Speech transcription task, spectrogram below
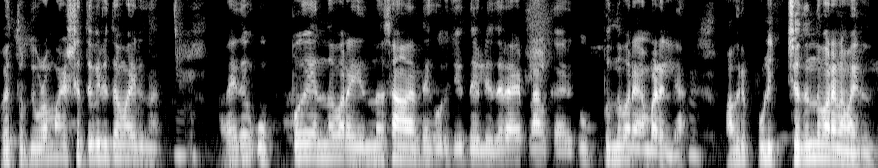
അതെ അപ്പോൾ എത്രത്തോളം മനുഷ്യത്വ വിരുദ്ധമായിരുന്നു അതായത് ഉപ്പ് എന്ന് പറയുന്ന സാധനത്തെ കുറിച്ച് ദളിതരായിട്ടുള്ള ആൾക്കാർക്ക് ഉപ്പ് എന്ന് പറയാൻ പാടില്ല. അവർ പുളിച്ചതെന്ന് പറയണമായിരുന്നു.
